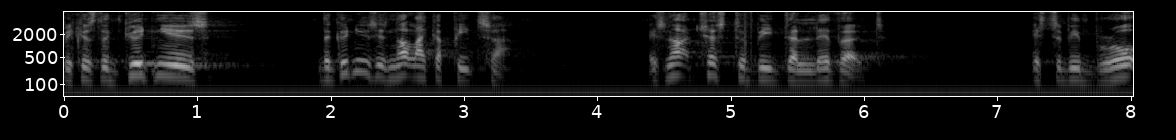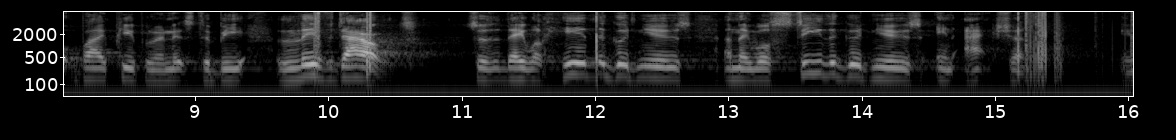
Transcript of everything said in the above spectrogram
Because the good news, the good news is not like a pizza. It's not just to be delivered. It's to be brought by people and it's to be lived out so that they will hear the good news and they will see the good news in action in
